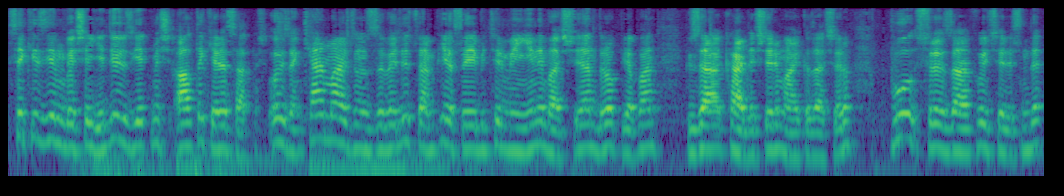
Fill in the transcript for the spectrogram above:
8.25'e 776 kere satmış. O yüzden kar marjınızı ve lütfen piyasayı bitirmeyin. Yeni başlayan drop yapan güzel kardeşlerim, arkadaşlarım bu süre zarfı içerisinde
